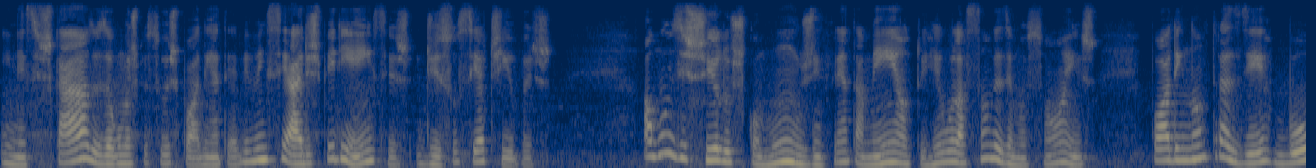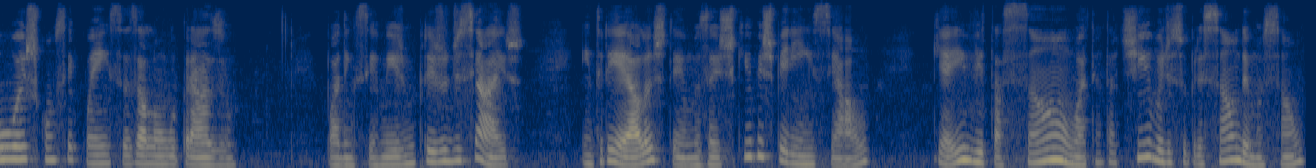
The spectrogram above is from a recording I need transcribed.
E nesses casos, algumas pessoas podem até vivenciar experiências dissociativas. Alguns estilos comuns de enfrentamento e regulação das emoções podem não trazer boas consequências a longo prazo. Podem ser mesmo prejudiciais entre elas, temos a esquiva experiencial, que é a evitação, a tentativa de supressão da emoção.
